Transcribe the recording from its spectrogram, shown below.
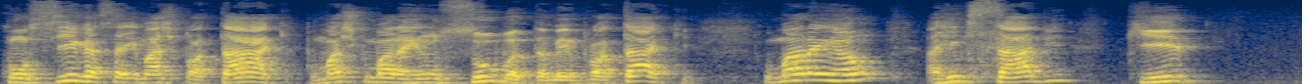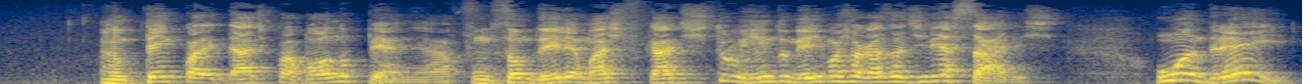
consiga sair mais para o ataque, por mais que o Maranhão suba também para o ataque, o Maranhão a gente sabe que não tem qualidade com a bola no pé, né? A função dele é mais ficar destruindo mesmo as jogadas adversárias. O Andrei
